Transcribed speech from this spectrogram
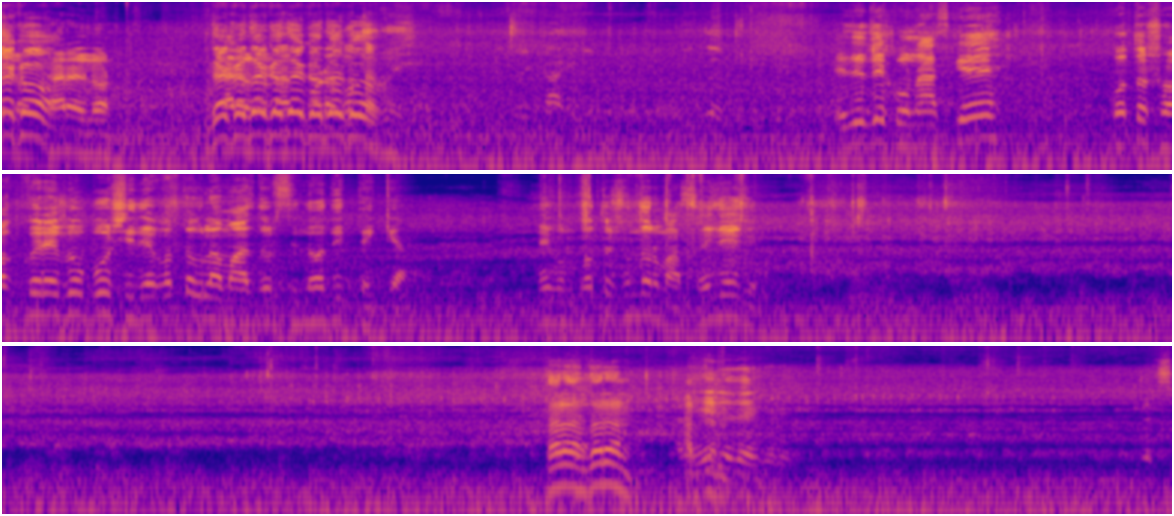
দেখো। দেখো দেখো দেখো দেখো। এই যে দেখুন আজকে কত শখ করে বসি দিয়ে কতগুলা মাছ ধরছি নদীর থেকে। দেখুন কত সুন্দর মাছ এই যে এই যে। দাঁড়ান দাঁড়ান এই যে দেখুন। দেখছ?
